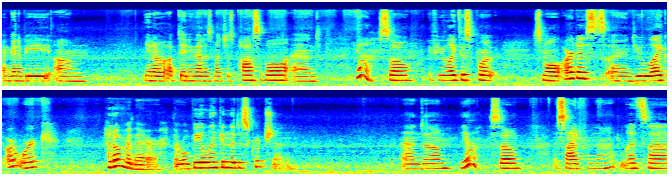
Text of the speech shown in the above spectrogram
I'm going to be, um, you know, updating that as much as possible. And yeah, so if you like to support small artists and you like artwork, head over there. There will be a link in the description. And um, yeah, so aside from that, let's uh,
